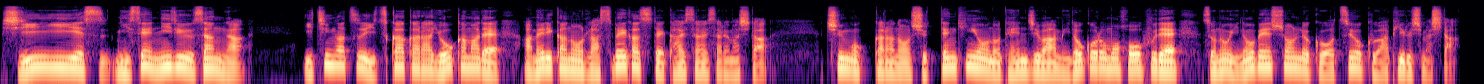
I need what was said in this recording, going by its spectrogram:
CES2023 が1月5日から8日までアメリカのラスベガスで開催されました。中国からの出展企業の展示は見どころも豊富でそのイノベーション力を強くアピールしました。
